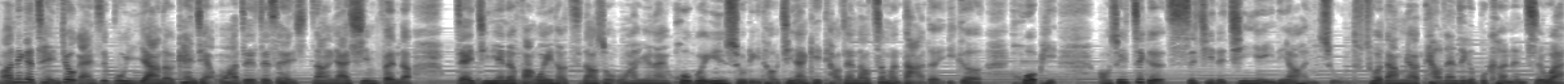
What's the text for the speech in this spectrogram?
哇，那个成就感是不一样的。看起来哇，这这是很让人家兴奋的。在今天的访问里头，知道说哇，原来货柜运输里头竟然可以挑战到这么大的一个货品。哦，所以这个司机的经验一定要很足。除了他们要挑战这个不可能之外，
